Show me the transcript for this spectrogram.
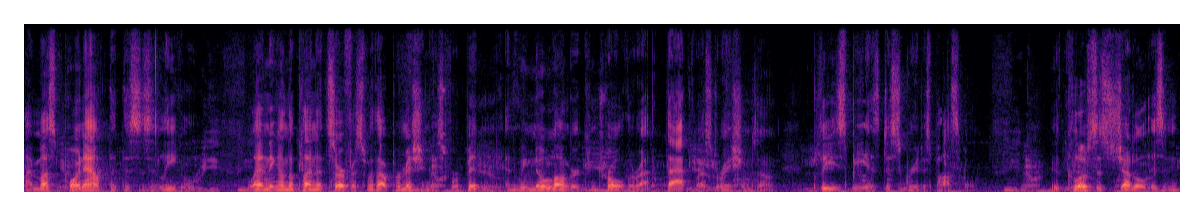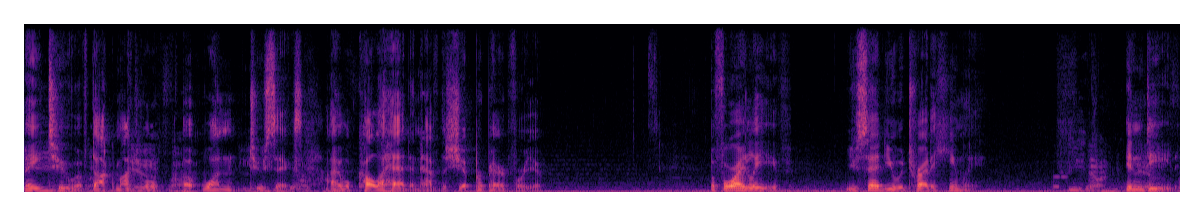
I must point out that this is illegal. Landing on the planet's surface without permission is forbidden, and we no longer control the that restoration zone. Please be as discreet as possible. The closest shuttle is in Bay 2 of Dock Module uh, 126. I will call ahead and have the ship prepared for you. Before I leave, you said you would try to heal me. Indeed,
